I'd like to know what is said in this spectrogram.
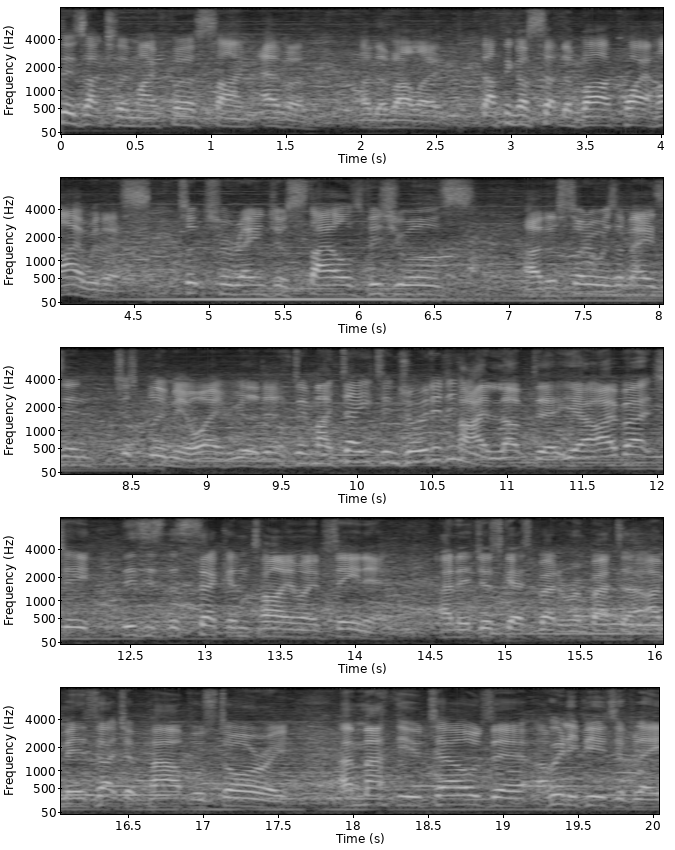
is actually my first time ever at the ballet. I think I've set the bar quite high with this. Such a range of styles, visuals. Uh, the story was amazing, just blew me away, really did. Did my date enjoyed it, didn't you? I loved it. Yeah, I've actually, this is the second time I've seen it, and it just gets better and better. I mean, it's such a powerful story, and Matthew tells it really beautifully.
